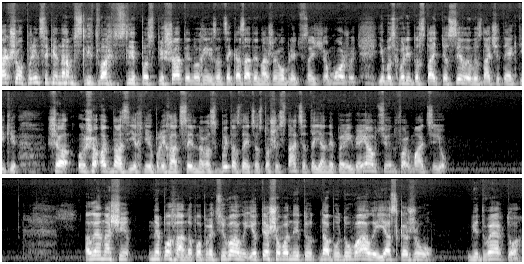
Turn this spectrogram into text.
Так що, в принципі, нам слід, слід поспішати. Ну, гріх за це казати, наші роблять все, що можуть. І Москвалі достатньо сили. Ви значите, як тільки що лише одна з їхніх бригад сильно розбита, здається, 116, я не перевіряв цю інформацію. Але наші непогано попрацювали. І те, що вони тут набудували, я скажу відверто.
